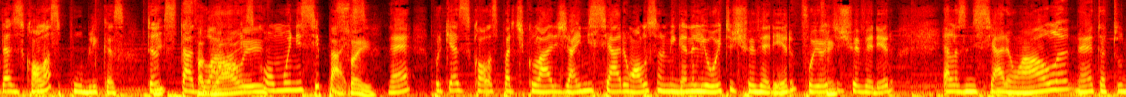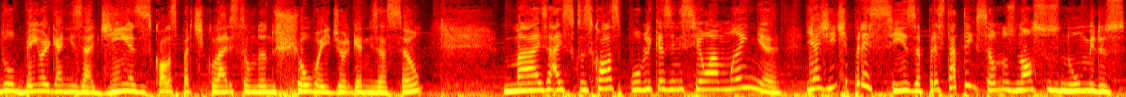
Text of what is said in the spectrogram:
das escolas públicas, tanto E estaduais estadual e- como municipais. Isso aí. Né? Porque as escolas particulares já iniciaram aula, se eu não me engano, ali 8 de fevereiro. Foi 8 Sim. de fevereiro. Elas iniciaram aula, né? Tá tudo bem organizadinho. As escolas particulares estão dando show aí de organização. Mas as escolas públicas iniciam amanhã. E a gente precisa prestar atenção nos nossos números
